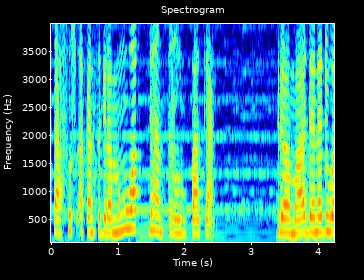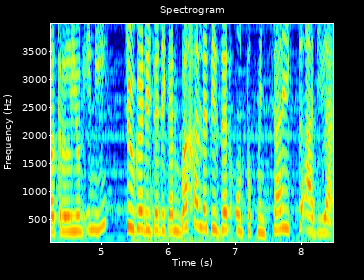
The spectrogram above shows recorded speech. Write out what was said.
Kasus akan segera menguap dan terlupakan. Drama dana 2 triliun ini juga dijadikan bahan netizen untuk mencari keadilan.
